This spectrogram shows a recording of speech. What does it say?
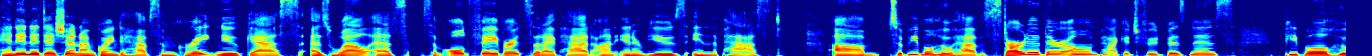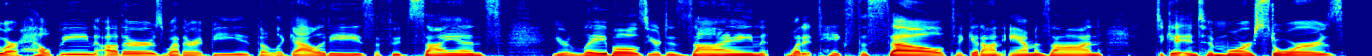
And in addition, I'm going to have some great new guests as well as some old favorites that I've had on interviews in the past. Um, so, people who have started their own packaged food business, people who are helping others, whether it be the legalities, the food science, your labels, your design, what it takes to sell, to get on Amazon, to get into more stores.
